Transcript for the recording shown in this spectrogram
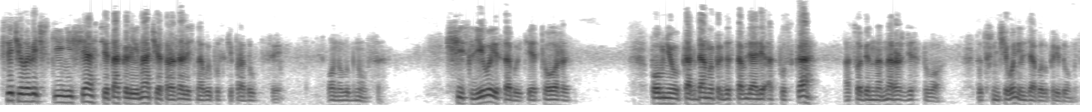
Все человеческие несчастья так или иначе отражались на выпуске продукции. Он улыбнулся. Счастливые события тоже. Помню, когда мы предоставляли отпуска, особенно на Рождество, тут уж ничего нельзя было придумать.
